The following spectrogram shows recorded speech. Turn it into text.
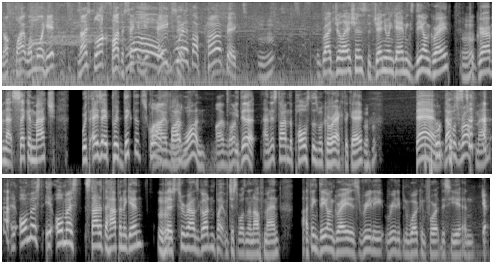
Not quite. One more hit. Nice block, but the second Whoa, hit takes it. with a perfect. Mhm. Congratulations to Genuine Gaming's Dion Gray for Mhm. grabbing that second match with as a predicted score of 5-1. 5-1. Five one. He did it. And this time the pollsters were correct, okay? Mhm. Damn, that was rough, man. It almost it almost started to happen again. Mhm. Those two rounds gotten, but it just wasn't enough, man. I think Dion Gray has really, really been working for it this year and Yep.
